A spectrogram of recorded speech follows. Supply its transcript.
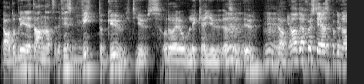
Ja, då blir det ett annat... Det finns vitt och gult ljus. Och då är det olika ljus. Alltså, ut, Mm, ja. ja. den justeras på grund av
